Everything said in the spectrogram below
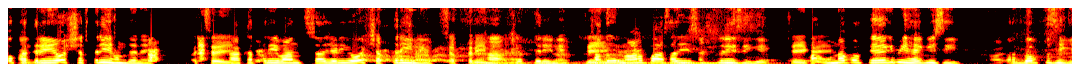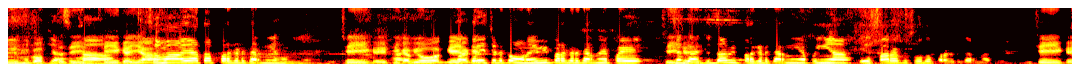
ਉਹ ਖੱਤਰੀ ਉਹ ਛਤਰੀ ਹੁੰਦੇ ਨੇ। ਅੱਛਾ ਜੀ। ਹਾਂ ਖੱਤਰੀ ਵੰਸ਼ ਜਿਹੜੀ ਉਹ ਛਤਰੀ ਨੇ। ਛਤਰੀ ਹਾਂ ਛਤਰੀ ਨੇ। ਸਤਿਗੁਰੂ ਨਾਨਕ ਪਾਤਸ਼ਾਹ ਜੀ ਛਤਰੀ ਸੀਗੇ। ਠੀਕ ਹੈ। ਉਹਨਾਂ ਕੋਲ ਤੇਗ ਵੀ ਹੈਗੀ ਸੀ ਪਰ ਗੁਪਤ ਸੀਗੀ ਗੁਪਤ। ਸੀ, ਠੀਕ ਹੈ ਜੀ। ਸਮਾਂ ਆਇਆ ਤਾਂ ਪ੍ਰਗਟ ਕਰਨੀਆਂ ਹੋਣੀਆਂ। ਠੀਕ ਹੈ ਠੀਕ ਹੈ ਵੀ ਉਹ ਅੱਗੇ ਜਾ ਕੇ ਝਟਕਾਉਣੇ ਵੀ ਪ੍ਰਗਟ ਕਰਨੇ ਪਏ ਜੰਗਾ ਜਿੱਦਾਂ ਵੀ ਪ੍ਰਗਟ ਕਰਨੀਆਂ ਪਈਆਂ ਇਹ ਸਾਰਾ ਕੁਝ ਉਦੋਂ ਪ੍ਰਗਟ ਕਰਨਾ ਪਿਆ। ਠੀਕ ਹੈ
